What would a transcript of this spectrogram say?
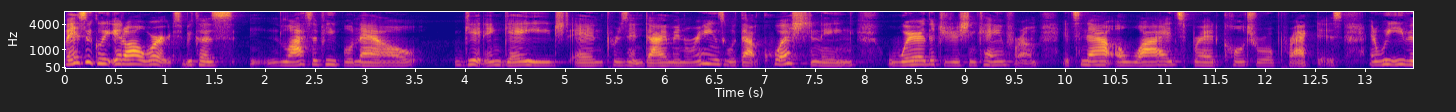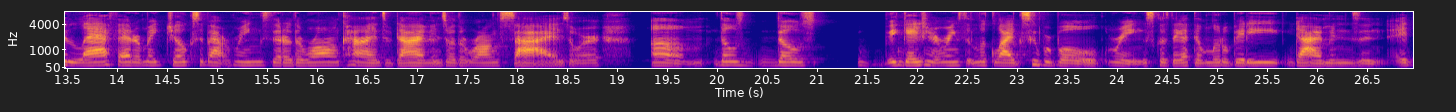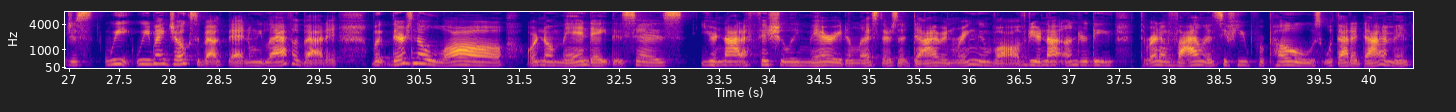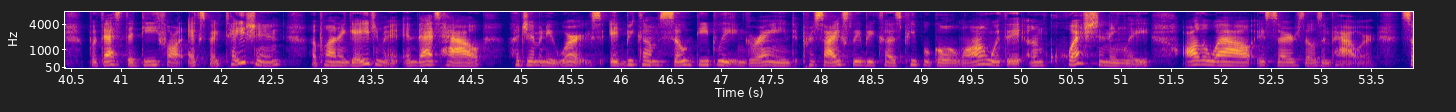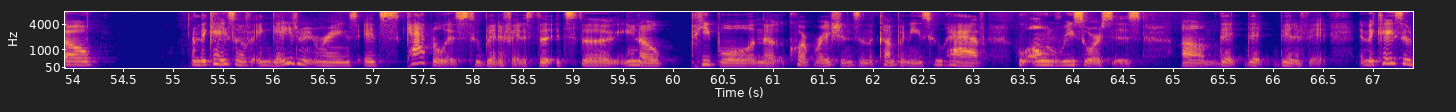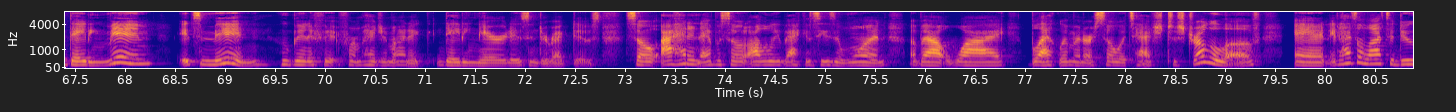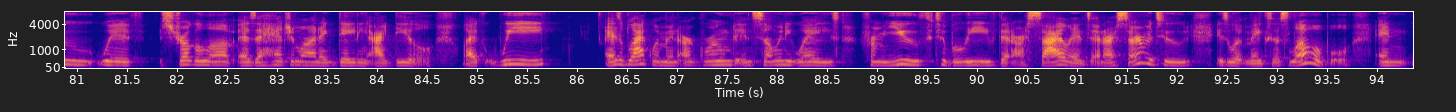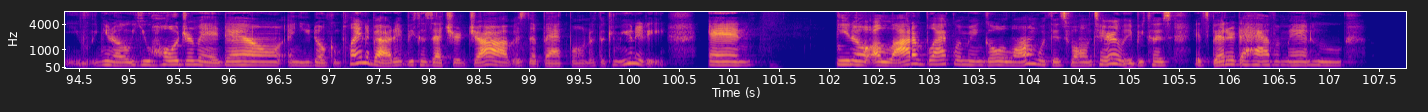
basically it all worked because lots of people now get engaged and present diamond rings without questioning where the tradition came from. It's now a widespread cultural practice. And we even laugh at or make jokes about rings that are the wrong kinds of diamonds or the wrong size or um those those engagement rings that look like Super Bowl rings because they got them little bitty diamonds and it just we we make jokes about that and we laugh about it. But there's no law or no mandate that says you're not officially married unless there's a diamond ring involved. You're not under the threat of violence if you propose without a diamond, but that's the default expectation upon engagement. And that's how hegemony works. It becomes so deeply ingrained precisely because people go along with it unquestioningly, all the while it serves those in power. So, in the case of engagement rings, it's capitalists who benefit. It's the, it's the, you know, people and the corporations and the companies who have who own resources um, that that benefit. In the case of dating men, it's men who benefit from hegemonic dating narratives and directives. So I had an episode all the way back in season one about why black women are so attached to struggle love. And it has a lot to do with struggle love as a hegemonic dating ideal. Like we as black women are groomed in so many ways from youth to believe that our silence and our servitude is what makes us lovable. And, you know, you hold your man down and you don't complain about it because that's your job as the backbone of the community. And, you know, a lot of black women go along with this voluntarily because it's better to have a man who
